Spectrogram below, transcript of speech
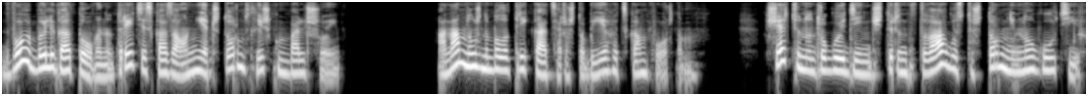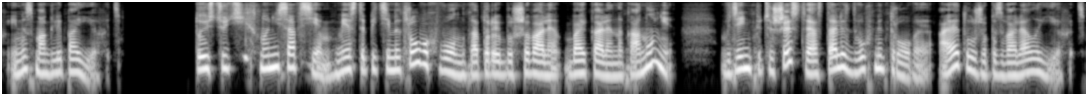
Двое были готовы, но третий сказал, нет, шторм слишком большой. А нам нужно было три катера, чтобы ехать с комфортом. К счастью, на другой день, 14 августа, шторм немного утих, и мы смогли поехать. То есть утих, но не совсем. Вместо пятиметровых волн, которые бушевали в Байкале накануне, в день путешествия остались двухметровые, а это уже позволяло ехать.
